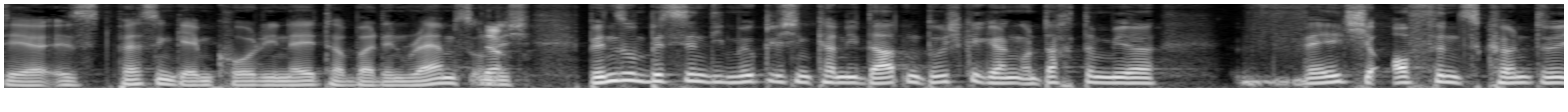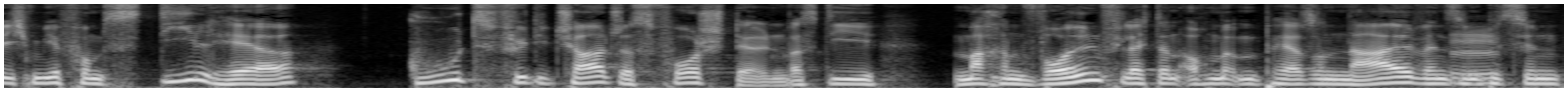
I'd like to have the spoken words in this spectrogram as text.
der ist Passing Game Coordinator bei den Rams und ich bin so ein bisschen die möglichen Kandidaten durchgegangen und dachte mir, welche Offense könnte ich mir vom Stil her gut für die Chargers vorstellen, was die machen wollen, vielleicht dann auch mit dem Personal, wenn sie mhm. ein bisschen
